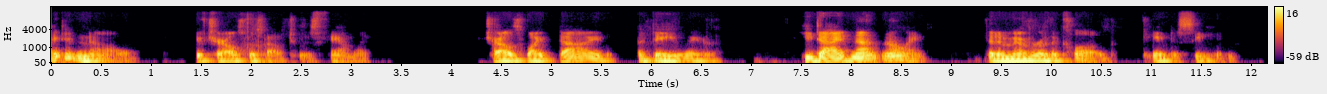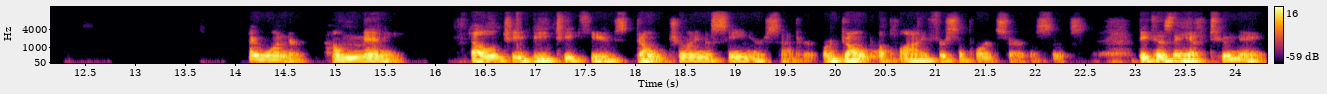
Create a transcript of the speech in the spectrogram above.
I didn't know if Charles was out to his family. Charles White died a day later. He died not knowing that a member of the club came to see him. I wonder how many LGBTQs don't join a senior center or don't apply for support services because they have two names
